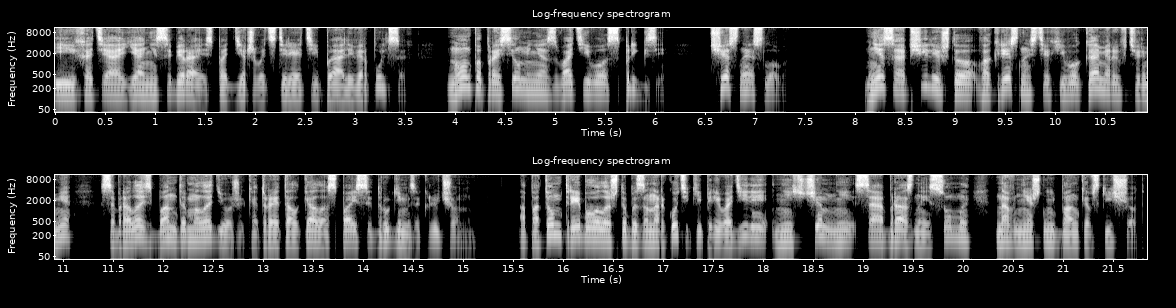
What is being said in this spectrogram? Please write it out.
И хотя я не собираюсь поддерживать стереотипы о ливерпульцах, но он попросил меня звать его Спригзи. Честное слово. Мне сообщили, что в окрестностях его камеры в тюрьме собралась банда молодежи, которая толкала спайсы другим заключенным. А потом требовала, чтобы за наркотики переводили ни с чем не сообразные суммы на внешний банковский счет.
